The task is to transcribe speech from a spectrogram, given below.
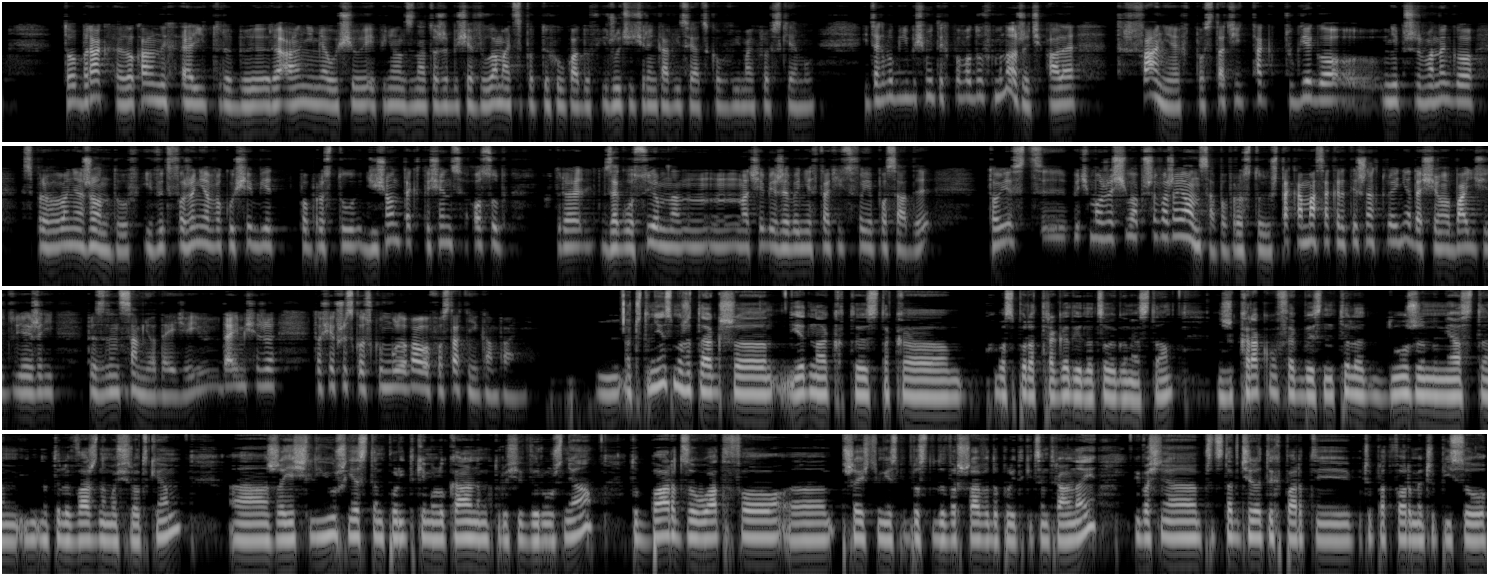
to brak lokalnych elit, które by realnie miały siły i pieniądze na to, żeby się wyłamać spod tych układów i rzucić rękawicę Jackowi Majchrowskiemu. I tak moglibyśmy tych powodów mnożyć, ale trwanie w postaci tak długiego, nieprzerwanego sprawowania rządów i wytworzenia wokół siebie po prostu dziesiątek tysięcy osób, które zagłosują na, na ciebie, żeby nie stracić swojej posady, to jest y, być może siła przeważająca po prostu, już taka masa krytyczna, której nie da się obalić, jeżeli prezydent sam nie odejdzie. I wydaje mi się, że to się wszystko skumulowało w ostatniej kampanii. Mm, a czy to nie jest może tak, że jednak to jest taka chyba spora tragedia dla całego miasta, że Kraków jakby jest na tyle dużym miastem i na tyle ważnym ośrodkiem, że jeśli już jestem politykiem lokalnym, który się wyróżnia, to bardzo łatwo e, przejść mi jest po prostu do Warszawy, do polityki centralnej. I właśnie przedstawiciele tych partii, czy Platformy, czy PiSu,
